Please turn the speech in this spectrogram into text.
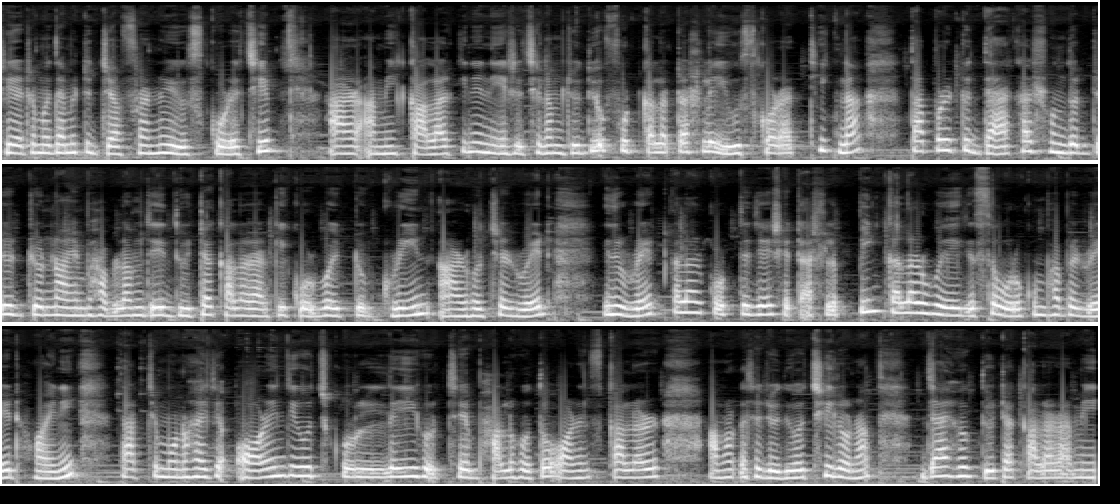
শিরাটার মধ্যে আমি একটু জাফরানও ইউজ করেছি। আর আমি কালার কিনে নিয়ে এসেছিলাম। যদিও ফুড কালারটা আসলে ইউজ করার ঠিক না। তারপর একটু দেখা সৌন্দর্যের জন্য আমি ভাবলাম যে দুইটা কালার আর কি করব। একটু গ্রিন আর হচ্ছে রেড কিন্তু রেড কালার করতে যেয়ে সেটা আসলে পিঙ্ক কালার হয়ে গেছে ওরকমভাবে রেড হয়নি। তার চেয়ে মনে হয় যে অরেঞ্জ ইউজ করলেই হচ্ছে ভালো হতো। অরেঞ্জ কালার আমার কাছে যদিও ছিল না। যাই হোক, দুইটা কালার আমি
